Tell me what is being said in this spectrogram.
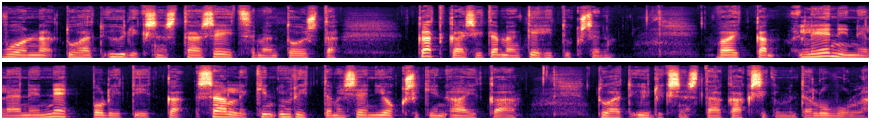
vuonna 1917 katkaisi tämän kehityksen, vaikka leniniläinen NEP-politiikka sallikin yrittämisen joksikin aikaa 1920-luvulla,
